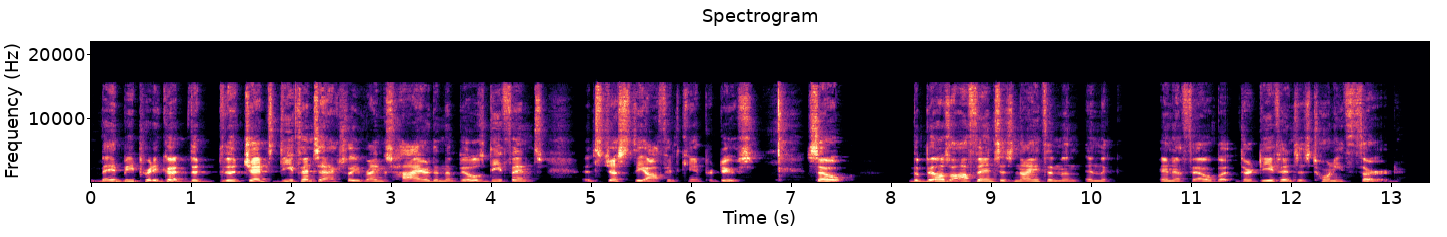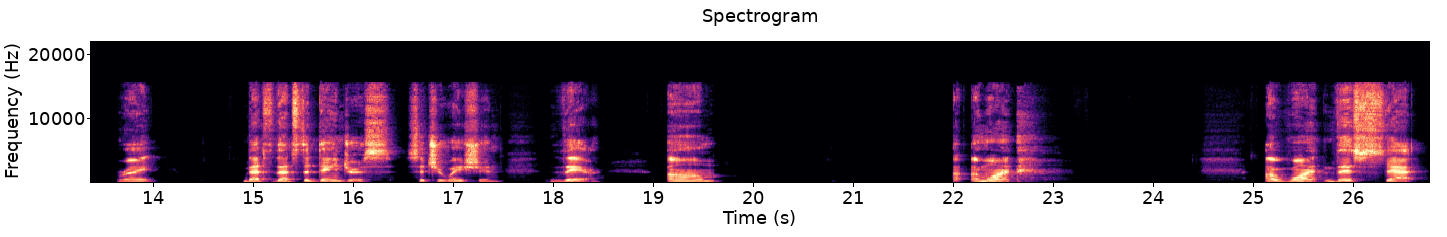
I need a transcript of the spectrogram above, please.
they'd be pretty good. The the Jets defense actually ranks higher than the Bills defense. It's just the offense can't produce. So the Bills offense is ninth in the in the NFL, but their defense is 23rd, right? That's that's the dangerous situation there. Um I, I want I want this stat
